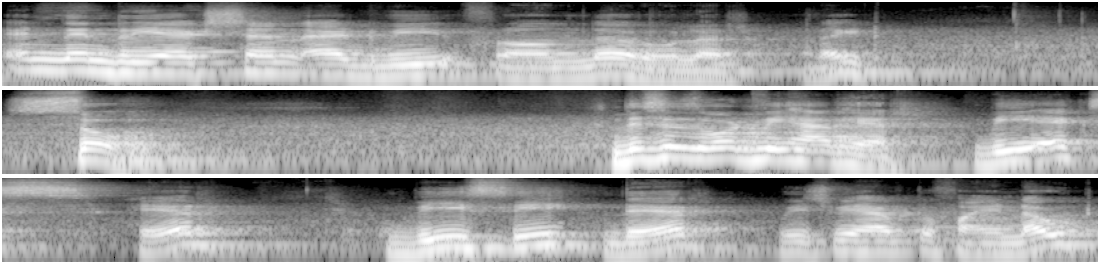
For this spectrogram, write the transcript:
and then reaction at B from the roller, right? So, this is what we have here. BX here, BC there, which we have to find out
